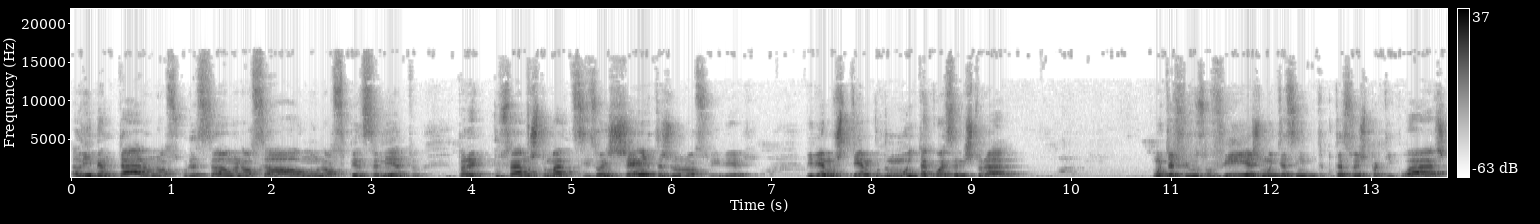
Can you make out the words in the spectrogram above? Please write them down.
alimentar o nosso coração, a nossa alma, o nosso pensamento, para que possamos tomar decisões certas no nosso viver. Vivemos tempo de muita coisa misturada. Muitas filosofias, muitas interpretações particulares,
